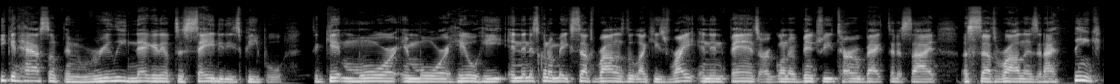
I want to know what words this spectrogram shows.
He can have something really negative to say to these people to get more and more heel heat. And then it's going to make Seth Rollins look like he's right. And then fans are going to eventually turn back to the side of Seth Rollins. And I think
